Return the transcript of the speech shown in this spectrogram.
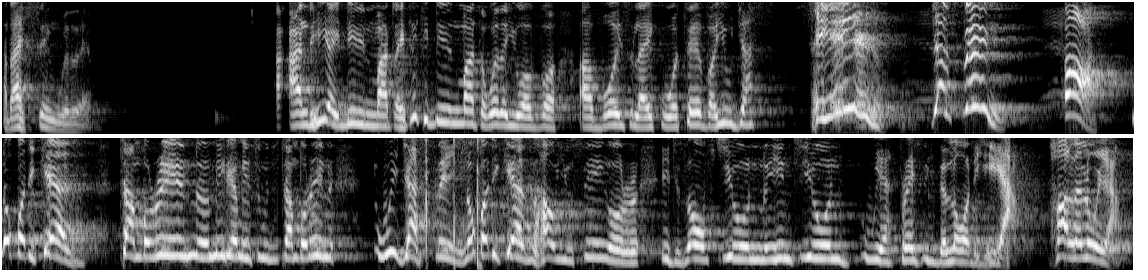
and I sing with them. And here it didn't matter. I think it didn't matter whether you have a, a voice like whatever. You just sing. Just sing. Ah, nobody cares. Tambourine, uh, Miriam is with tambourine. We just sing. Nobody cares how you sing or it is off tune, in tune. We are praising the Lord here. Hallelujah.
